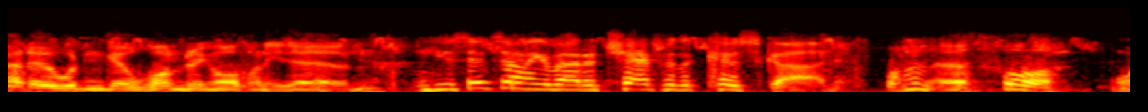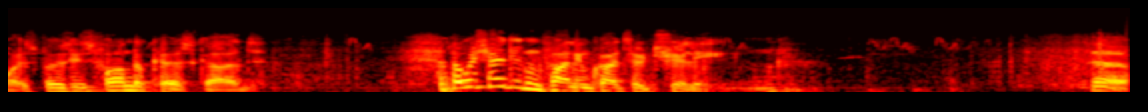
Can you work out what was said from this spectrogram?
I wish Prudhoe wouldn't go wandering off on his own. He said something about a chat with the Coast Guard. What on earth for? Oh, I suppose he's fond of Coast Guards. I wish I didn't find him quite so chilling. Oh.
